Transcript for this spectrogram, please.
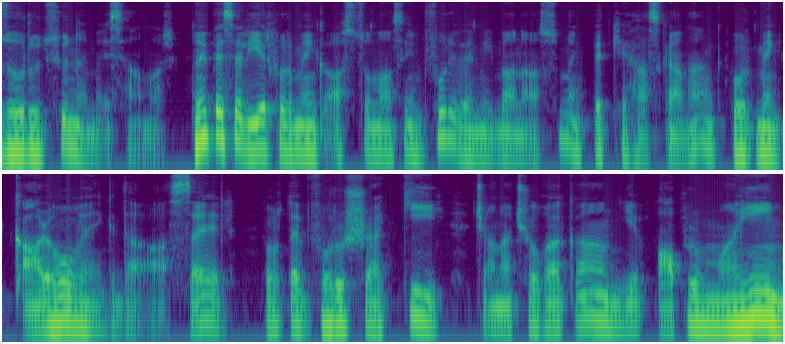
զորություն է մեզ համար։ Նույնպես էլ երբ որ մենք Աստծո մասին որևէ մի բան ասում ենք, պետք է հասկանանք, որ մենք կարող ենք դա ասել, որտեղ որոշակի ճանաչողական եւ ապրումային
